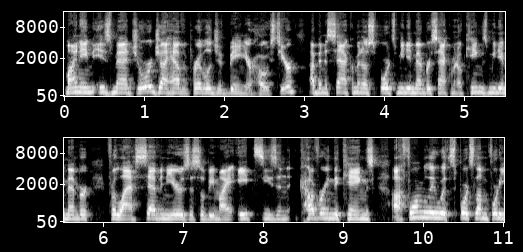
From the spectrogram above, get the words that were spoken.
My name is Matt George. I have the privilege of being your host here. I've been a Sacramento sports media member, Sacramento Kings media member for the last seven years. This will be my eighth season covering the Kings, uh, formerly with Sports 1140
